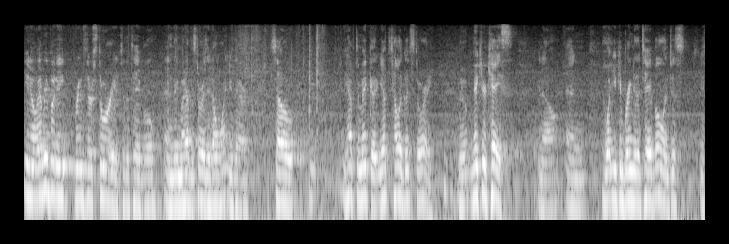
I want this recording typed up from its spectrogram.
you know, everybody brings their story to the table, and they might have a story they don't want you there. So you have to make a, you have to tell a good story. You know, make your case, you know, and what you can bring to the table, and just you,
